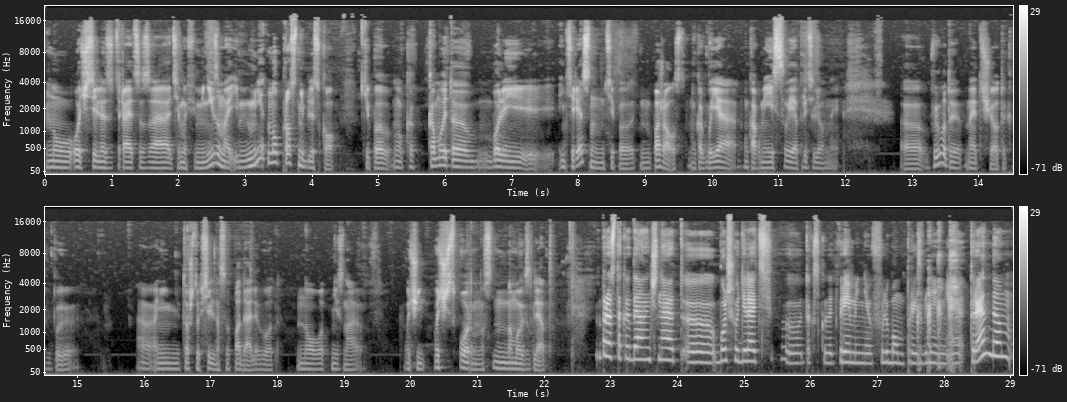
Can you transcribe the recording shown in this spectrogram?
ну, очень сильно затирается за тему феминизма, и мне, ну, просто не близко. Типа, ну, как, кому это более интересно, ну, типа, ну, пожалуйста. Ну, как бы я, ну, как, у меня есть свои определенные э, выводы на этот счет, и как бы э, они не то чтобы сильно совпадали, вот. Но вот, не знаю, очень, очень спорно, на мой взгляд. Ну, Просто когда начинают э, больше уделять, э, так сказать, времени в любом произведении трендам,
